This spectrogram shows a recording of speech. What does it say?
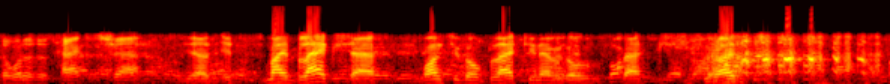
So what is this hacked shaft? Yeah, it's my black shaft. Once you go black, you never go back. Right?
